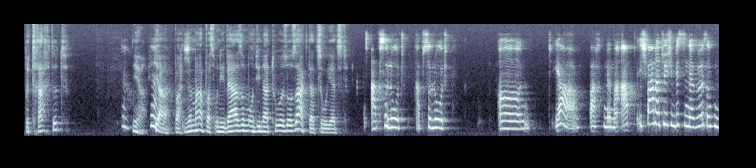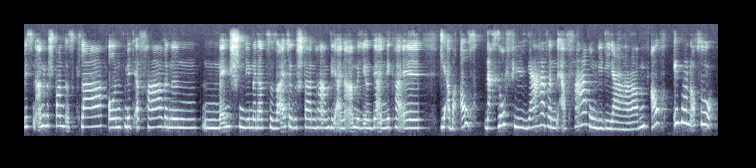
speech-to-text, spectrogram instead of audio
betrachtet. Ja. Ja. ja. ja, warten wir mal ab, was Universum und die Natur so sagt dazu jetzt. Absolut, absolut. Und ja, warten wir mal ab. Ich war natürlich ein bisschen nervös und ein bisschen angespannt, ist klar. Und mit erfahrenen Menschen, die mir da zur Seite gestanden haben, wie eine Amelie und wie ein Michael, die aber auch nach so vielen Jahren Erfahrung, die die ja haben, auch immer noch so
